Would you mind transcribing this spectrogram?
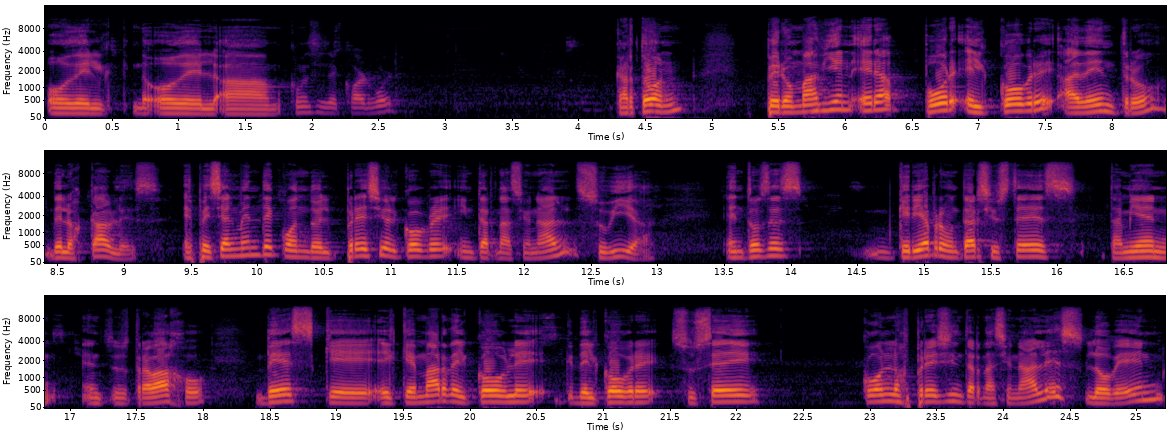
o del, o del ah, ¿cómo se dice? Cardboard cartón, pero más bien era por el cobre adentro de los cables, especialmente cuando el precio del cobre internacional subía. Entonces, quería preguntar si ustedes también en su trabajo ves que el quemar del cobre, del cobre sucede con los precios internacionales, lo ven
